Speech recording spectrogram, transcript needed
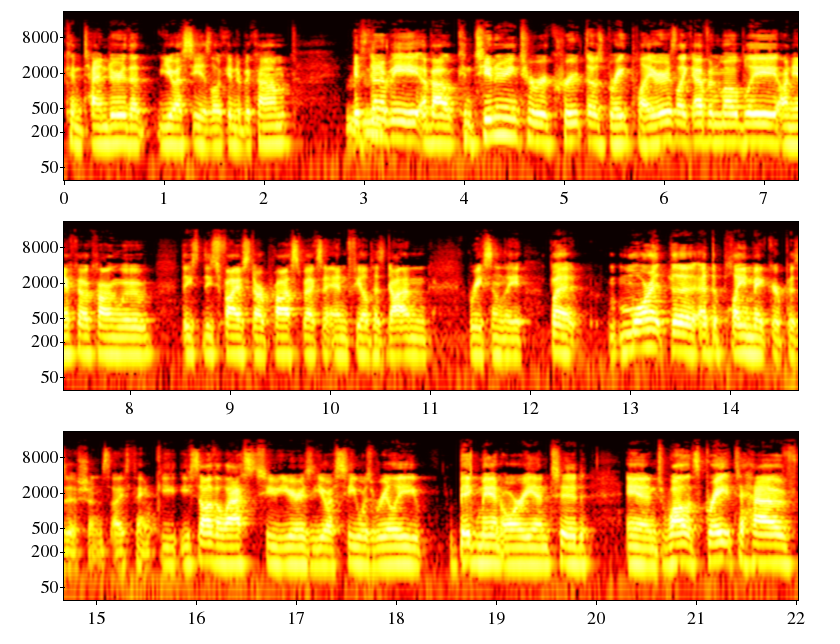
contender that USC is looking to become. Mm-hmm. It's going to be about continuing to recruit those great players like Evan Mobley, Onyeka Okongwu, these these five star prospects that Enfield has gotten recently, but more at the at the playmaker positions. I think you, you saw the last two years USC was really big man oriented and while it's great to have,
